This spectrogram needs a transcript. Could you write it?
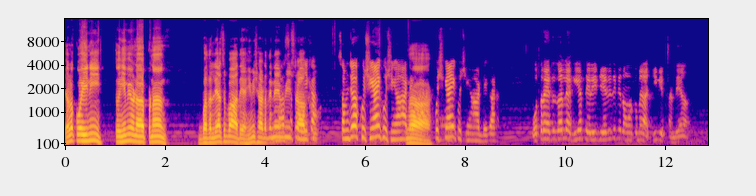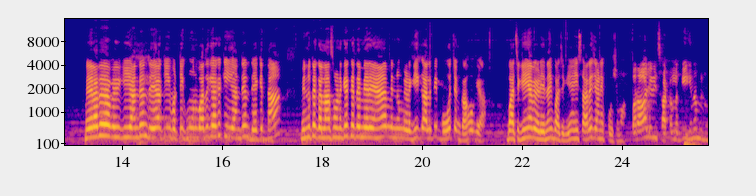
ਚਲੋ ਕੋਈ ਨਹੀਂ ਤੁਸੀਂ ਵੀ ਹੁਣ ਆਪਣਾ ਬਦਲਿਆ ਸੁਭਾਅ ਤੇ ਅਸੀਂ ਵੀ ਛੱਡ ਦਿੰਨੇ ਆ ਵੀ ਬਸ ਸ਼ਰਾਬ ਠੀਕ ਆ। ਸਮਝੋ ਖੁਸ਼ੀਆਂ ਹੀ ਖੁਸ਼ੀਆਂ ਸਾਡੇ ਹਾਂ। ਘਰ ਖੁਸ਼ੀਆਂ ਹੀ ਖੁਸ਼ੀਆਂ ਸਾਡੇ ਘਰ ਉਤਰਾ ਇੱਕ ਗੱਲ ਹੈਗੀ ਆ ਤੇਰੀ ਚਿਹਰੇ ਤੇ ਵੀ ਰੌਣਕ ਮੈਂ ਅੱਜ ਹੀ ਵੇਖਣ ਡਿਆ। ਮੇਰਾ ਤੇ ਕੀ ਆਂਦੇ ਹੁੰਦੇ ਆ ਕਿ ਵੱਟੀ ਖੂਨ ਵੱਧ ਗਿਆ ਕਿ ਕੀ ਆਂਦੇ ਹੁੰਦੇ ਕਿਦਾਂ? ਮੈਨੂੰ ਤੇ ਗੱਲਾਂ ਸੁਣ ਕੇ ਕਿਤੇ ਮੇਰੇ ਐ ਮੈਨੂੰ ਮਿਲ ਗਈ ਗੱਲ ਵੀ ਬਹੁਤ ਚੰਗਾ ਹੋ ਗਿਆ। ਬਚ ਗਏ ਆ ਵੇਲੇ ਨਾਲ ਹੀ ਬਚ ਗਏ ਆ, ਅਸੀਂ ਸਾਰੇ ਜਾਣੇ ਖੁਸ਼ ਵਾਂ। ਪਰ ਆ ਜਿਹੜੀ ਸੱਟ ਲੱਗੀ ਸੀ ਨਾ ਮੈਨੂੰ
